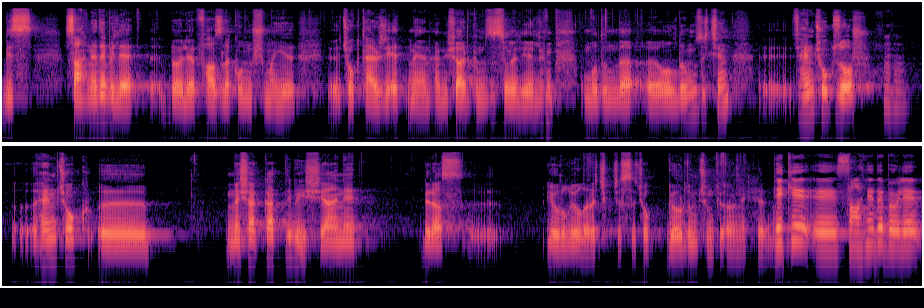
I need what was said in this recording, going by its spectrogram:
biz sahnede bile böyle fazla konuşmayı e, çok tercih etmeyen hani şarkımızı söyleyelim modunda e, olduğumuz için e, hem çok zor hem çok meşakkatli bir iş. Yani biraz e, yoruluyorlar açıkçası. Çok gördüm çünkü örneklerini. Peki e, sahnede böyle e,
